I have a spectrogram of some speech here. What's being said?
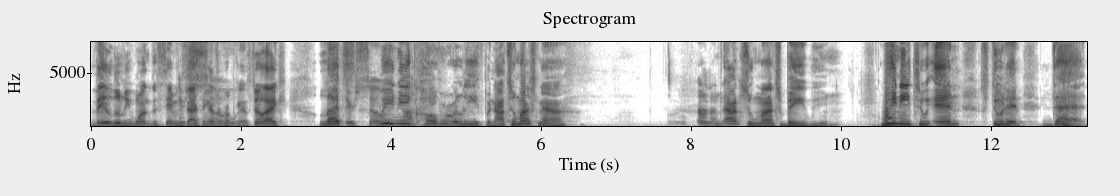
they literally want the same They're exact thing as Republicans. They're like, let's They're so we need nothing. COVID relief, but not too much now. oh no, Not too much, baby. We need to end student debt.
